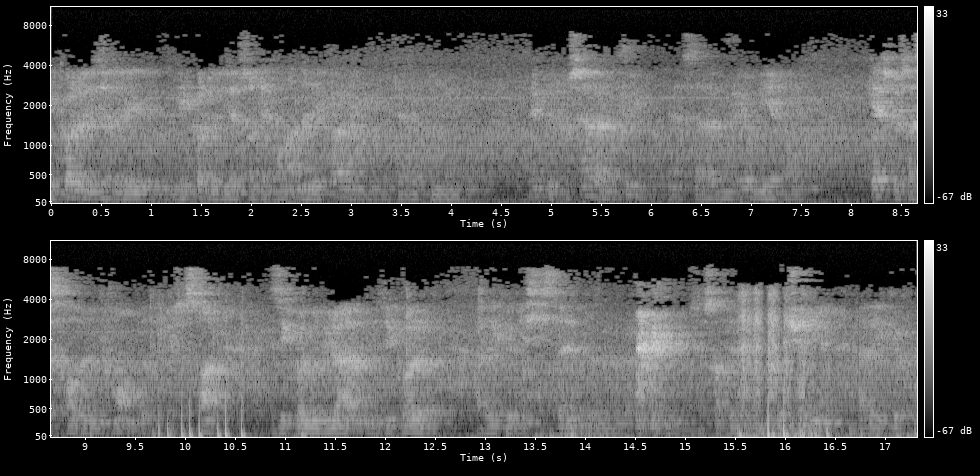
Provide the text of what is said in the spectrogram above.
L'école de 1980 l'école de 1980 n'allait pas mais que tout ça va bouger. Ça va bouger obligatoirement. Qu'est-ce que ça sera en 2030 Peut-être que ce sera des écoles modulables, des écoles avec des systèmes de. Ce sera peut-être du coaching, avec euh,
